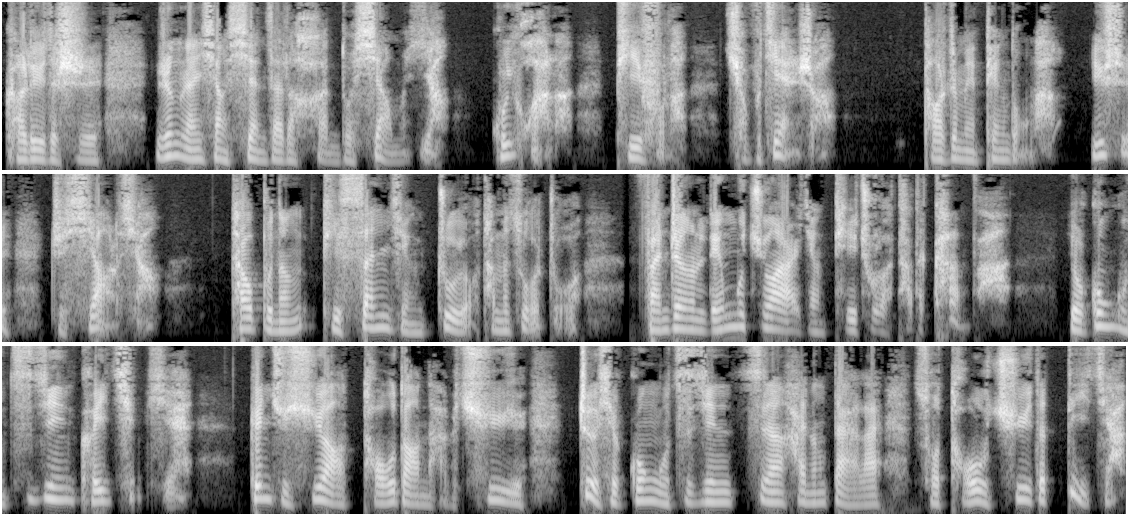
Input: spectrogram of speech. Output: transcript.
可虑的是，仍然像现在的很多项目一样，规划了、批复了，却不建设。陶志明听懂了，于是只笑了笑。他又不能替三井住友他们做主，反正铃木俊二已经提出了他的看法，有公共资金可以倾斜，根据需要投到哪个区域，这些公共资金自然还能带来所投入区域的地价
